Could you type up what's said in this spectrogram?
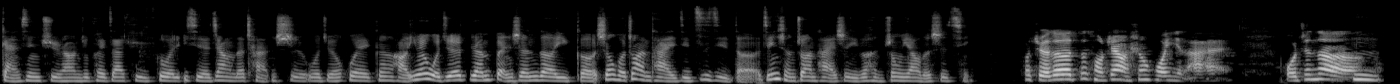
感兴趣，然后你就可以再去做一些这样的阐释，我觉得会更好。因为我觉得人本身的一个生活状态以及自己的精神状态是一个很重要的事情。我觉得自从这样生活以来，我真的嗯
